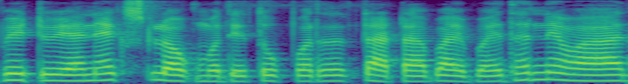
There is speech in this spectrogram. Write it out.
भेटूया नेक्स्ट व्लॉगमध्ये तोपर्यंत टाटा बाय बाय. धन्यवाद.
